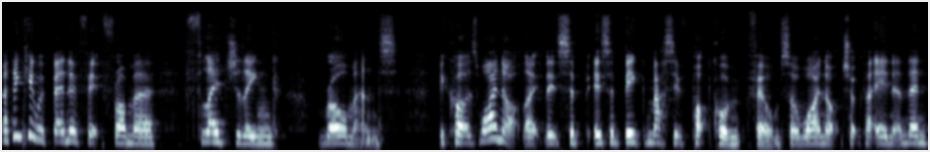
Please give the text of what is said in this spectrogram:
I think it would benefit from a fledgling romance because why not? Like it's a it's a big massive popcorn film, so why not chuck that in? And then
